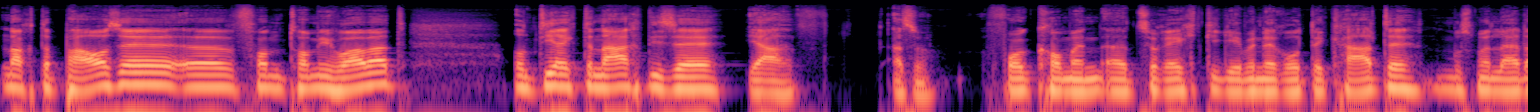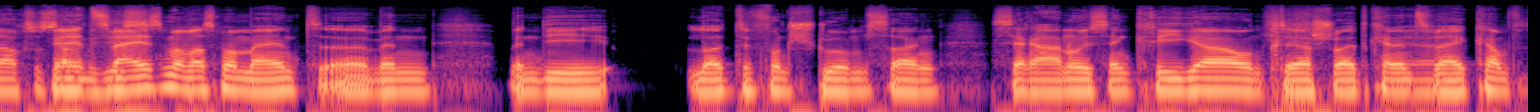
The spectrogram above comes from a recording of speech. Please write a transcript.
nach der Pause äh, von Tommy Horvath und direkt danach diese, ja, also vollkommen äh, zurechtgegebene rote Karte, muss man leider auch so Ja, sagen. jetzt wie es ist. weiß man, was man meint, äh, wenn, wenn die Leute von Sturm sagen, Serrano ist ein Krieger und der scheut keinen Ja. Zweikampf.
